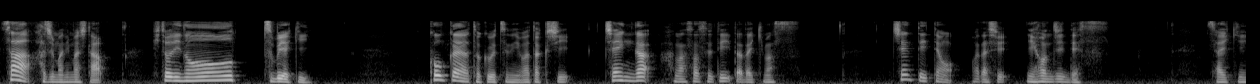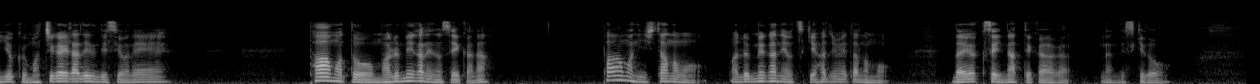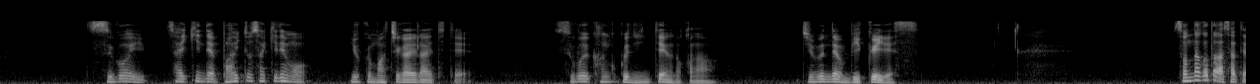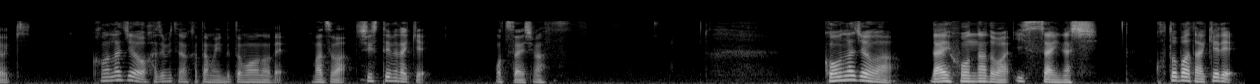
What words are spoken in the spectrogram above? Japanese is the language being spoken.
さあ、始まりました。一人のつぶやき。今回は特別に私、チェンが話させていただきます。チェンって言っても私、日本人です。最近よく間違えられるんですよね。パーマと丸メガネのせいかな。パーマにしたのも、丸メガネをつけ始めたのも、大学生になってからがなんですけど、すごい、最近でバイト先でもよく間違えられてて、すごい韓国に似てるのかな？自分でもびっくりです。そんなことはさておき、このラジオを初めての方もいると思うので、まずはシステムだけお伝えします。このラジオは台本などは一切なし、言葉だけで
